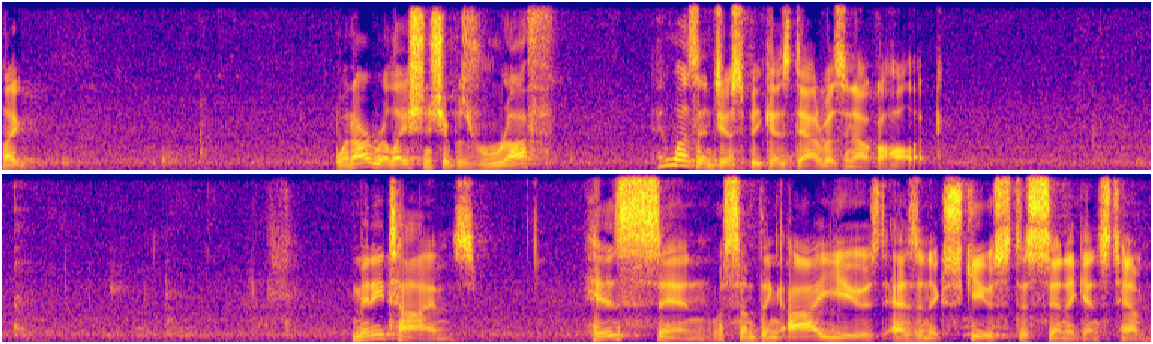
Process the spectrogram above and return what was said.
Like, when our relationship was rough, it wasn't just because dad was an alcoholic. Many times, his sin was something I used as an excuse to sin against him.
